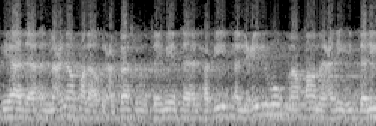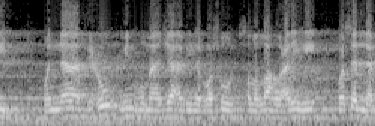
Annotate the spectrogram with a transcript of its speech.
في هذا المعنى قال أبو العباس بن تيمية الحفيد العلم ما قام عليه الدليل والنافع منه ما جاء به الرسول صلى الله عليه وسلم.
